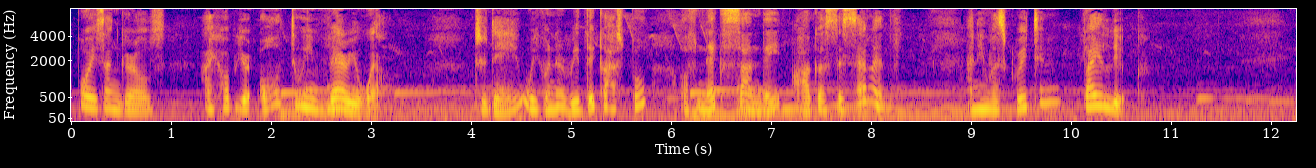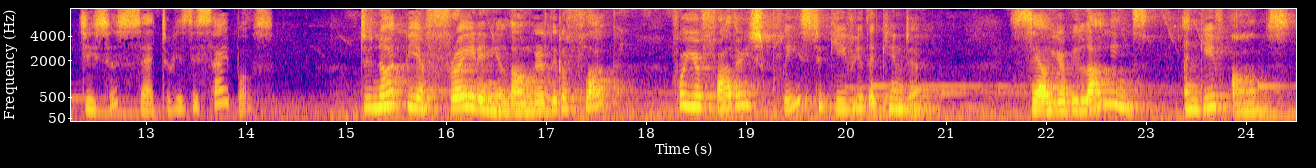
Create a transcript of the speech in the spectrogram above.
boys and girls. I hope you're all doing very well. Today we're going to read the Gospel of next Sunday, August the 7th, and it was written by Luke. Jesus said to his disciples, Do not be afraid any longer, little flock, for your Father is pleased to give you the kingdom. Sell your belongings and give alms.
